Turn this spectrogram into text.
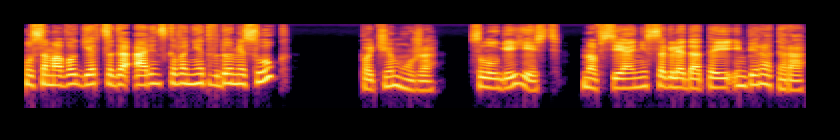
У самого герцога Аринского нет в доме слуг?» «Почему же? Слуги есть, но все они соглядатые императора»,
